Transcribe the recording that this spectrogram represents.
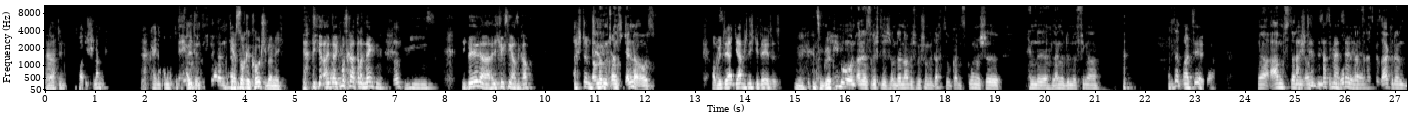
und Ja. auch den war die schlank. Ich habe keine Ahnung, ob das Ey, alt ist. Die hast du doch gecoacht, oder nicht? Ja, die, Alter, ich muss gerade dran denken. Mies. Die Bilder, ich krieg's nicht aus dem Kopf. Ach, stimmt. Sieht mit dem Transgender aus. Aber mit der, die habe ich nicht gedatet. Nee, zum Glück. Kino und alles richtig. Und dann habe ich mir schon gedacht, so ganz komische Hände, lange, dünne Finger. Das hat man erzählt, ja. Ja, abends dann. Ach, stimmt, das hast du mir erzählt, Dann ja, hast du das gesagt und dann,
